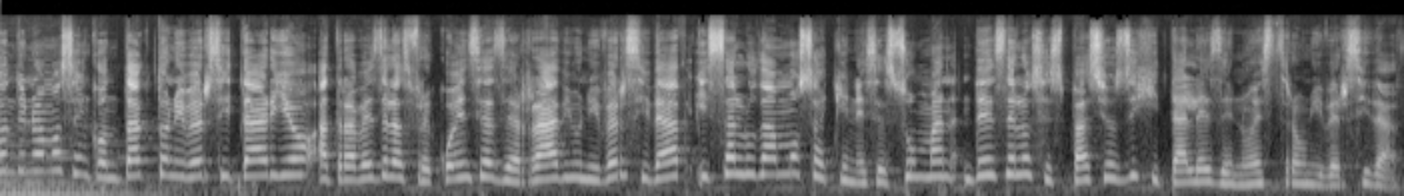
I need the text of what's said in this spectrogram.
Continuamos en contacto universitario a través de las frecuencias de Radio Universidad y saludamos a quienes se suman desde los espacios digitales de nuestra universidad.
